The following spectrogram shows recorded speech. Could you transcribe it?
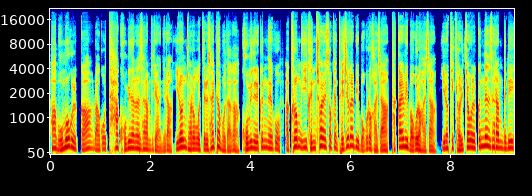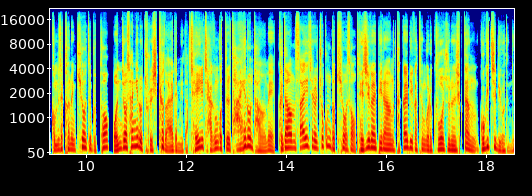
아, 뭐 먹을까 라고 다 고민하는 사람들이 아니라 이런 저런 것들을 살펴보다가 고민을 끝내고 아, 그럼 이 근처에서 그냥 돼지갈비 먹으러 가자, 닭갈비 먹으러 가자 이렇게 결정을 끝낸 사람들이 검색하는 키워드부터 먼저 상위 노출을 시켜놔야 됩니다. 제일 작은 것들 다 해놓은 다음에 그 다음 사이즈를 조금 더 키워서 돼지갈비랑 닭갈비 같은 거를 구워주는 식당 고깃집이거든요.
